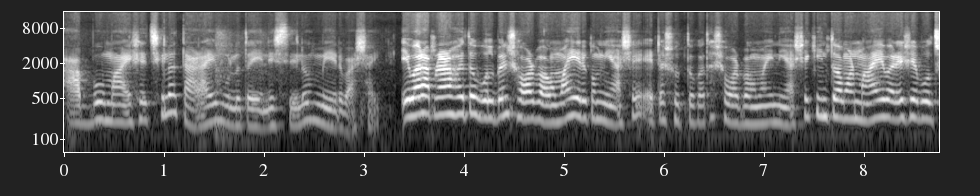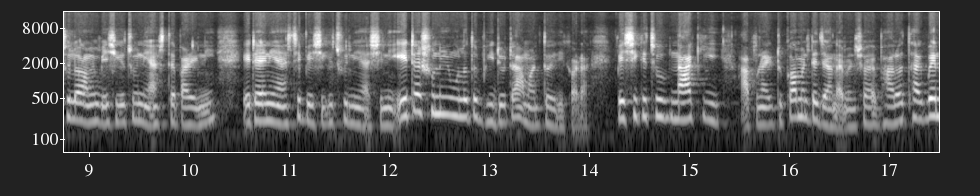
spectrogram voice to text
আব্বু, মা এসেছিল, তারাই মূলত এনেছিল মেয়ের বাসায়। এবার আপনারা হয়তো বলবেন, সবার বাবা মাই এরকম নিয়ে আসে, এটা সত্য কথা, সবার বাবা মাই নিয়ে আসে। কিন্তু আমার মা এবার এসে বলছিল, আমি বেশি কিছু নিয়ে আসতে পারিনি, এটাই নিয়ে আসছি, বেশি কিছু নিয়ে আসিনি। এটা শুনেই মূলত ভিডিওটা আমার তৈরি করা। বেশি কিছু না কি, আপনারা একটু কমেন্টে জানাবেন। সবাই ভালো থাকবেন,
